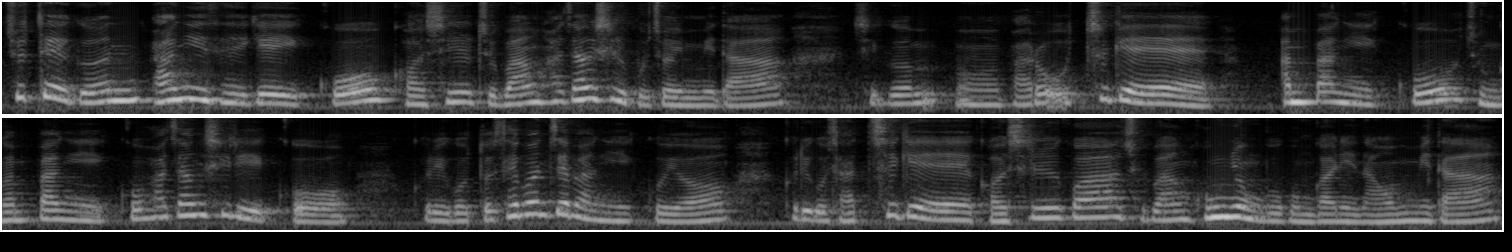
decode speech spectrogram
주택은 방이 3개 있고 거실, 주방, 화장실 구조입니다. 지금 어, 바로 우측에 안방이 있고 중간방이 있고 화장실이 있고 그리고 또 세 번째 방이 있고요. 그리고 좌측에 거실과 주방 공용부 공간이 나옵니다.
